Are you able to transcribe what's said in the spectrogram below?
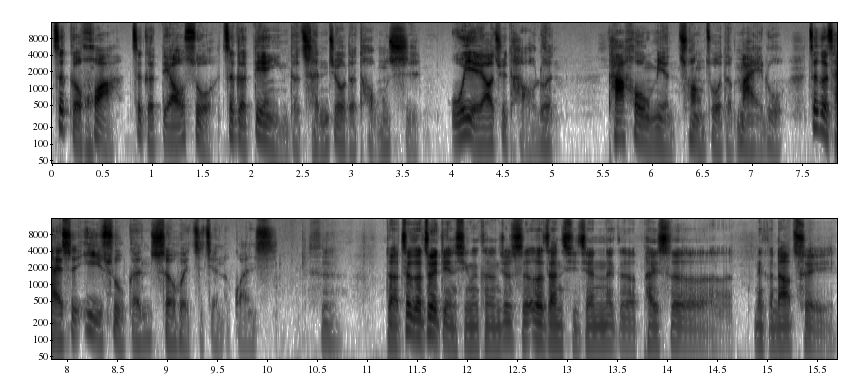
这个画、这个雕塑、这个电影的成就的同时。我也要去讨论它后面创作的脉络，这个才是艺术跟社会之间的关系。是，对啊，这个最典型的可能就是二战期间那个拍摄那个纳粹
